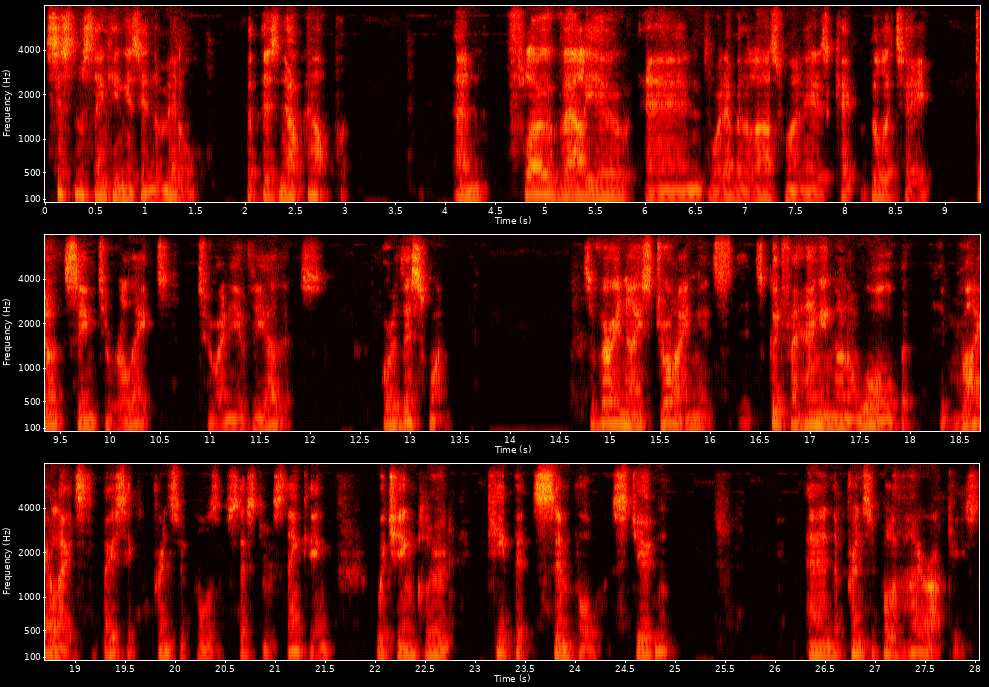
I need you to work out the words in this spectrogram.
Systems thinking is in the middle, but there's no output. And flow, value, and whatever the last one is, capability, don't seem to relate to any of the others. Or this one. It's a very nice drawing. It's, it's good for hanging on a wall, but it violates the basic principles of systems thinking, which include keep it simple student and the principle of hierarchies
